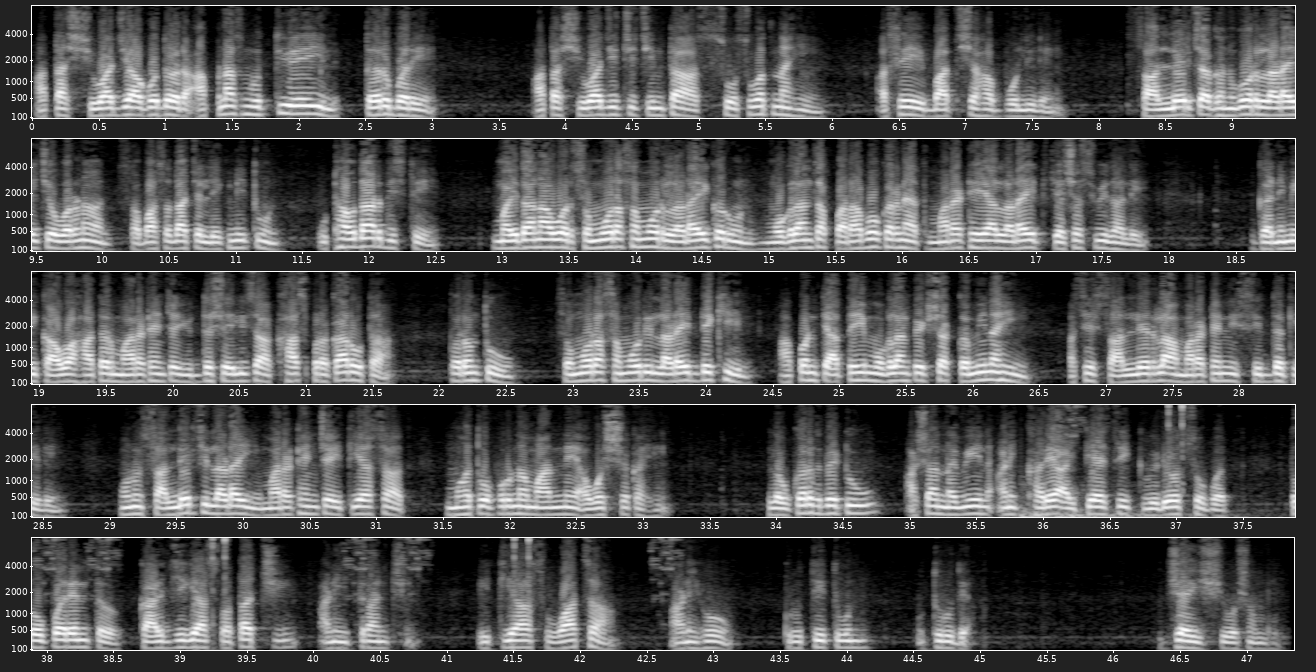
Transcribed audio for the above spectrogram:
आता शिवाजी अगोदर आपणास मृत्यू येईल तर बरे. आता शिवाजीची चिंता सोसवत नाही असे बादशहा बोलिले. साल्लेरच्या घनघोर लढाईचे वर्णन सभासदाच्या लेखणीतून उठावदार दिसते. मैदानावर समोरासमोर लढाई करून मोगलांचा पराभव करण्यात मराठे या लढाईत यशस्वी झाले. गनिमी कावा हा तर मराठ्यांच्या युद्धशैलीचा खास प्रकार होता. परंतु समोरासमोरील लढाईत देखील आपण त्यातही मोगलांपेक्षा कमी नाही असे साल्लेरला मराठ्यांनी सिद्ध केले. म्हणून साल्लेरची लढाई मराठ्यांच्या इतिहासात महत्त्वपूर्ण मानणे आवश्यक आहे. लवकरच भेटू अशा नवीन आणि खऱ्या ऐतिहासिक व्हिडिओ सोबत. तोपर्यंत काळजी घ्या स्वतःची आणि इतरांची. इतिहास वाचा. आणि हो कृतीतून उतरू द्या. जय शिवशंभू.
